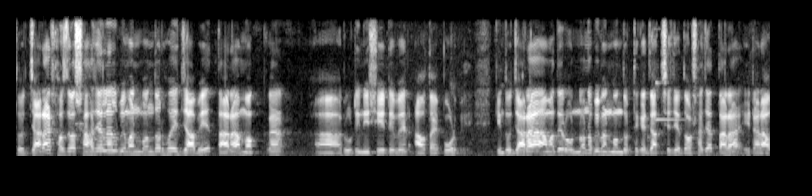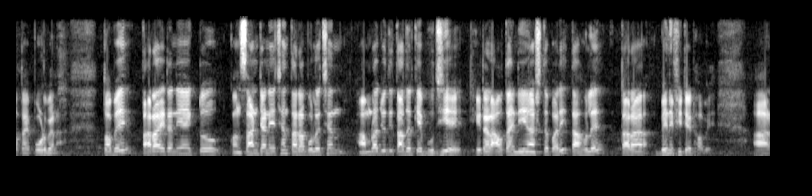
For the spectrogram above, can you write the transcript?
তো যারা হজরত শাহজালাল বিমানবন্দর হয়ে যাবে, তারা মক্কা রুট ইনিশিয়েটিভের আওতায় পড়বে। কিন্তু যারা আমাদের অন্যান্য বিমানবন্দর থেকে যাচ্ছে যে দশ হাজার, তারা এটার আওতায় পড়বে না। তবে তারা এটা নিয়ে একটু কনসার্ন জানিয়েছেন, তারা বলেছেন, আমরা যদি তাদেরকে বুঝিয়ে এটার আওতায় নিয়ে আসতে পারি, তাহলে তারা বেনিফিটেড হবে। আর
